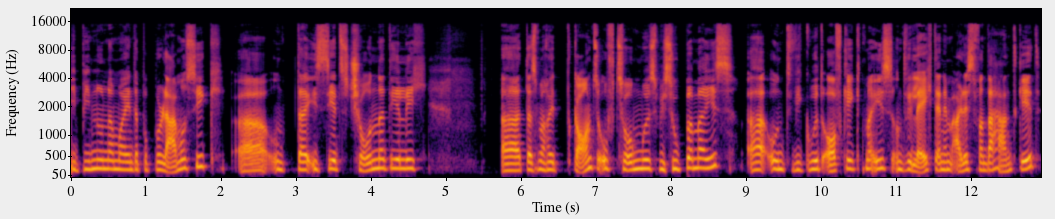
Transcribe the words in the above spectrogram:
ich bin nun einmal in der Popularmusik äh, und da ist jetzt schon natürlich, äh, dass man halt ganz oft sagen muss, wie super man ist äh, und wie gut aufgelegt man ist und wie leicht einem alles von der Hand geht.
